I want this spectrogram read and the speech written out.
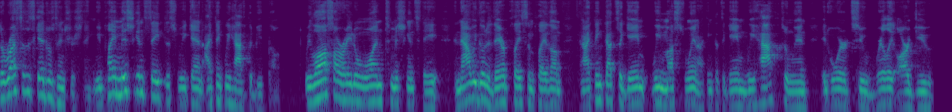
the rest of the schedule is interesting. We play Michigan State this weekend. I think we have to beat them. We lost already to one to Michigan State, and now we go to their place and play them. And I think that's a game we must win. I think that's a game we have to win in order to really argue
